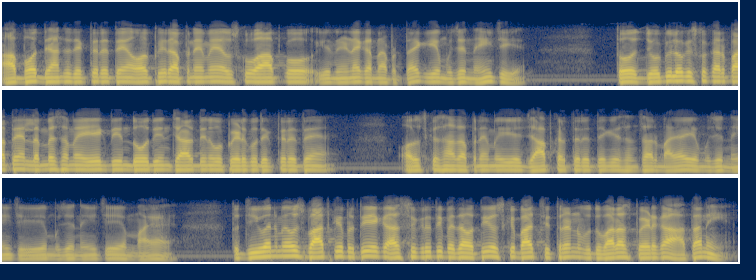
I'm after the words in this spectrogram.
आप बहुत ध्यान से देखते रहते हैं और फिर अपने में उसको आपको ये निर्णय करना पड़ता है कि ये मुझे नहीं चाहिए। तो जो भी लोग इसको कर पाते हैं, लंबे समय, एक दिन, दो दिन, चार दिन वो पेड़ को देखते रहते हैं और उसके साथ अपने में ये जाप करते रहते हैं कि संसार माया ये मुझे नहीं चाहिए, ये मुझे नहीं चाहिए माया है। तो जीवन में उस बात के प्रति एक अस्वीकृति पैदा होती है, उसके बाद चित्रण दोबारा उस पेड़ का आता नहीं है।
